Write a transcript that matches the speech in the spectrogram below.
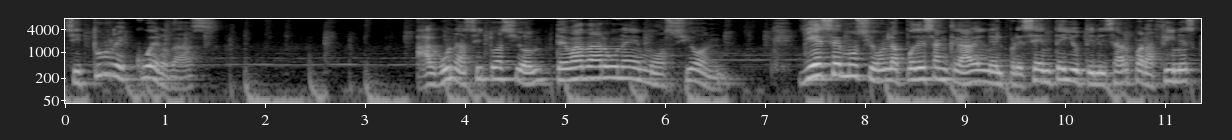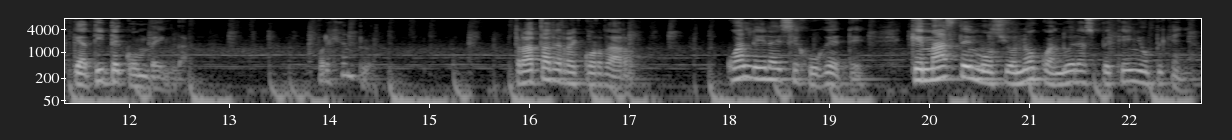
Si tú recuerdas alguna situación, te va a dar una emoción. Y esa emoción la puedes anclar en el presente y utilizar para fines que a ti te convengan. Por ejemplo, trata de recordar cuál era ese juguete que más te emocionó cuando eras pequeño o pequeña.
